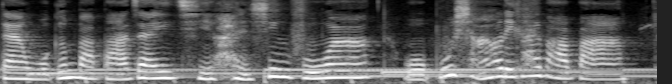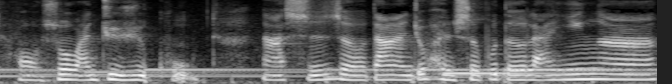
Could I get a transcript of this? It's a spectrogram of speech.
但我跟爸爸在一起很幸福啊！我不想要离开爸爸。哦，说完继续哭。那使者当然就很舍不得兰英啊，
